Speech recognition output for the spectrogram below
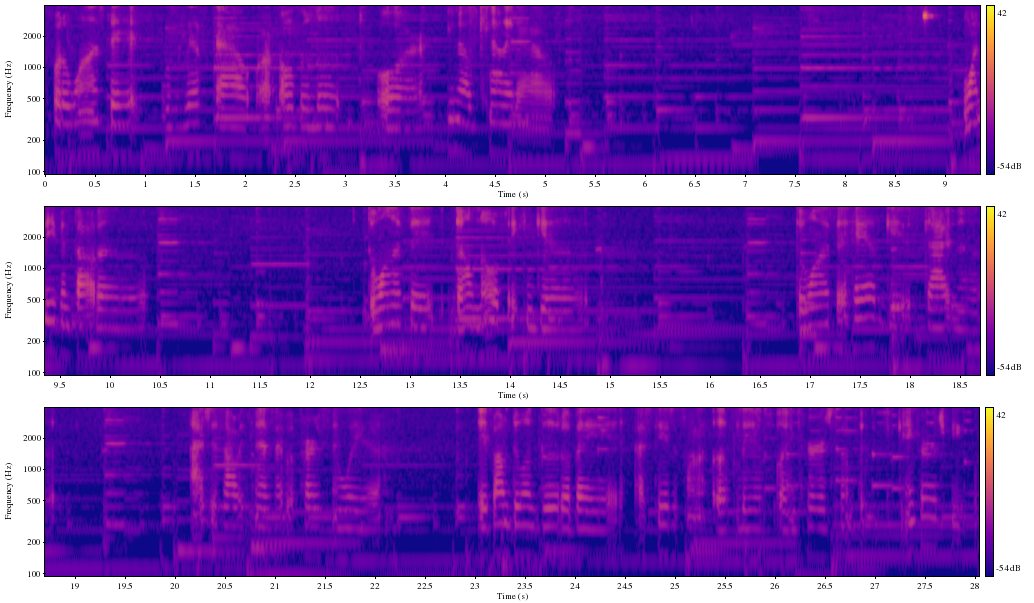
for the ones that was left out or overlooked or, you know, counted out. One even thought of the ones that don't know if they can get up, the ones that have get gotten up. I just always been the type of person where if I'm doing good or bad, I still just want to uplift or encourage something, to encourage people.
